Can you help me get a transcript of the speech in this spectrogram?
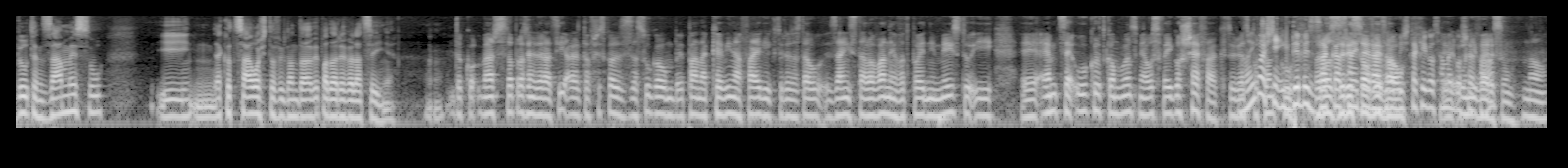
był ten zamysł i jako całość to wygląda, wypada rewelacyjnie. Doko masz 100% racji, ale to wszystko jest zasługą pana Kevina Feige, który został zainstalowany w odpowiednim miejscu i y, MCU, krótko mówiąc, miało swojego szefa, który no od i właśnie, i gdyby z Zacka Snydera zrobić takiego samego uniwersum. szefa, no.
